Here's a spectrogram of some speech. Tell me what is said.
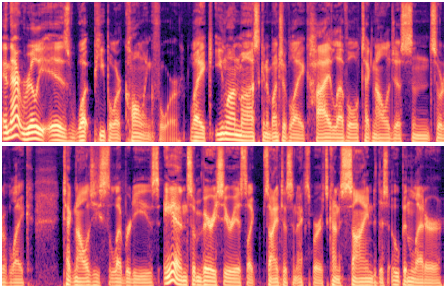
And that really is what people are calling for. Like Elon Musk and a bunch of like high level technologists and sort of like technology celebrities and some very serious like scientists and experts kind of signed this open letter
